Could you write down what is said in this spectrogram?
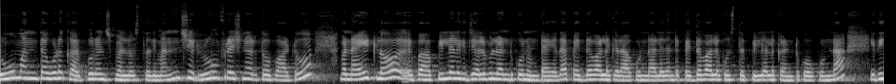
రూమ్ అంతా కూడా కర్పూరం స్మెల్ వస్తుంది. మంచి రూమ్ ఫ్రెషనర్తో పాటు నైట్లో పిల్లలకి జలుబులు అంటుకొని ఉంటాయి కదా పెద్దవాళ్ళకి రాకుండా లేదంటే పెద్దవాళ్ళకి వస్తే పిల్లలకి అంటుకోకుండా ఇది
